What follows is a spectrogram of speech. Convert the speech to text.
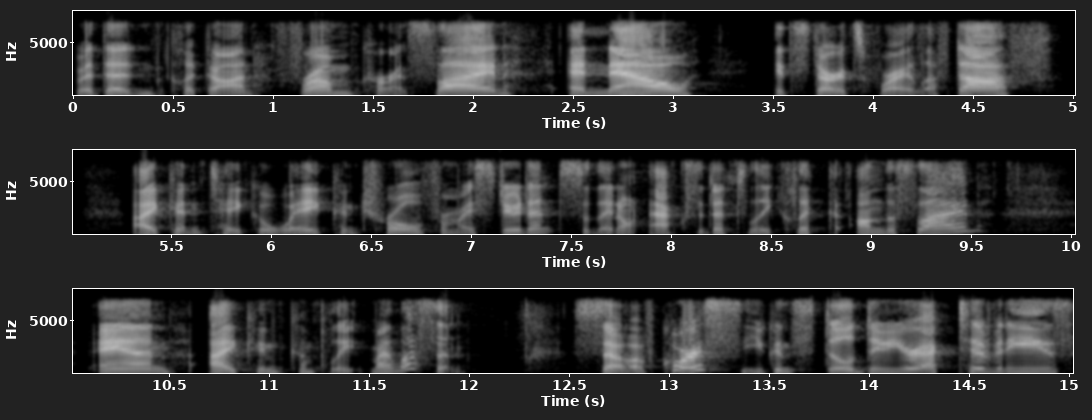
but then click on from current slide. And now it starts where I left off. I can take away control from my students so they don't accidentally click on the slide, and I can complete my lesson. So, of course, you can still do your activities.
